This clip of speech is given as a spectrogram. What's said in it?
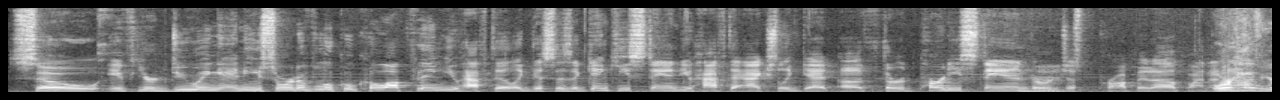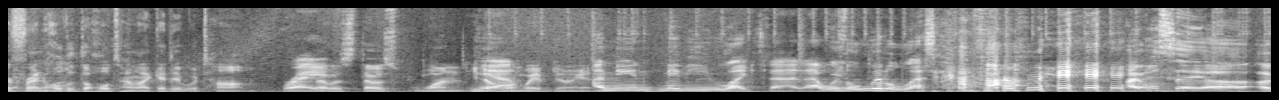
So if you're doing any sort of local co-op thing, you have to like this is a Genki stand. You have to actually get a third-party stand or just prop it up. Or have your friend hold it the whole time, like I did with Tom. Right. That was that was one you know Yeah. one way of doing it. I mean, maybe you liked that. That was a little less good for me. I will say uh, a,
